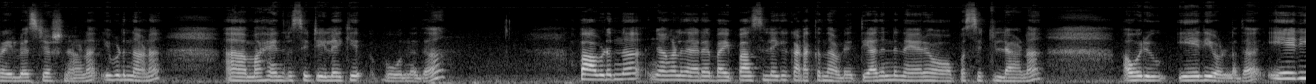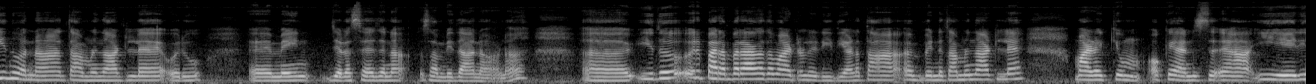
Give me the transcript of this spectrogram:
റെയിൽവേ സ്റ്റേഷനാണ്. ഇവിടുന്നാണ് മഹേന്ദ്ര സിറ്റിയിലേക്ക് പോകുന്നത്. അപ്പോൾ അവിടുന്ന് ഞങ്ങൾ നേരെ ബൈപ്പാസിലേക്ക് കടക്കുന്ന അവിടെ എത്തി. അതിന്റെ നേരെ ഓപ്പോസിറ്റിലാണ് ഒരു ഏരിയ ഉള്ളത്. ഏരിയ എന്ന് പറഞ്ഞാൽ തമിഴ്നാട്ടിലെ ഒരു മെയിൻ ജലസേചന സംവിധാനമാണ്. ഇത് ഒരു പരമ്പരാഗതമായിട്ടുള്ള രീതിയാണ്. താ പിന്നെ തമിഴ്നാട്ടിലെ മഴയ്ക്കും ഒക്കെ അനുസ ഈ ഏരി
